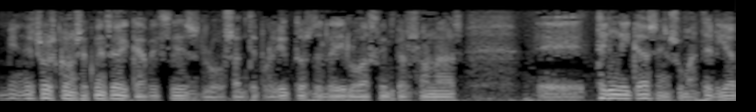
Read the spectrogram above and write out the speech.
Bien, eso es consecuencia de que a veces los anteproyectos de ley lo hacen personas eh, técnicas en su materia,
